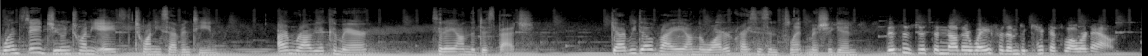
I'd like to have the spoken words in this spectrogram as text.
Wednesday, June 28th, 2017. I'm Rawiya Kameir. Today on The Dispatch. Gaby Del Valle on the water crisis in Flint, Michigan. This is just another way for them to kick us while we're down.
